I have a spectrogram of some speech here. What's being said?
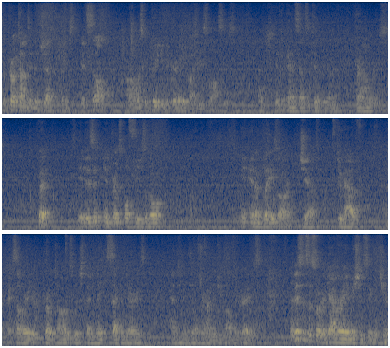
the protons in the jet itself are almost completely degraded by these losses. It depends sensitivity on parameters. But it isn't in principle feasible in, in a blazar jet to have accelerated protons, which then make secondaries and to make the ultra high energy cosmic. This is a sort of gamma ray emission signature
